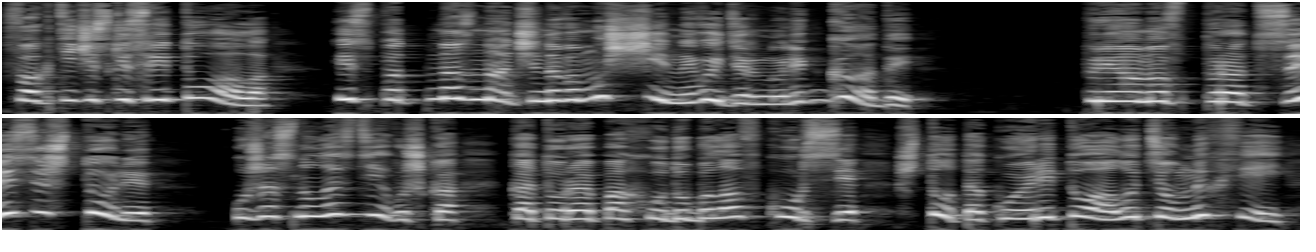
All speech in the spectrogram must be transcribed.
фактически с ритуала, из-под назначенного мужчины выдернули гады. Прямо в процессе, что ли? Ужаснулась девушка, которая, походу, была в курсе, что такое ритуал у темных фей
